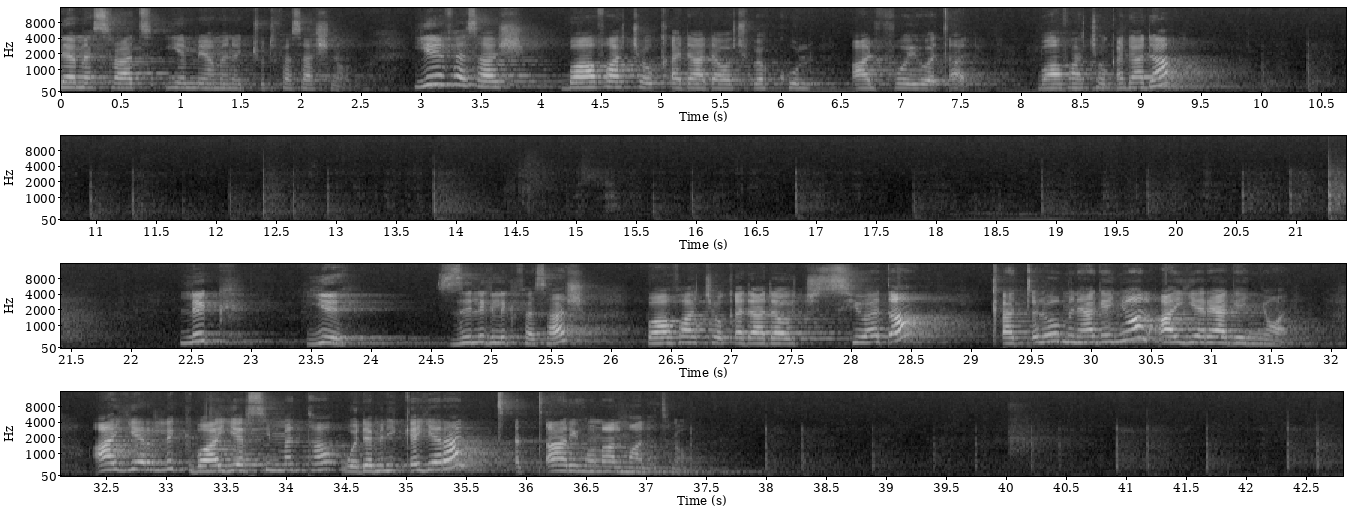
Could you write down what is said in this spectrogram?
ለመስራት የሚያመነጩት ፈሳሽ ነው። ይህ ፈሳሽ በአፋቸው ቀዳዳዎች በኩል አልፎ ይወጣል። በአፋቸው ቀዳዳ ልክ ይህ ዝልግልግ ፈሳሽ በአፋቸው ቀዳዳዎች ሲወጣ ቀጥሎ ምን ያገኘዋል? አየር ያገኘዋል። አየር ልክ በአየር ሲመታ ወደ ምን ይቀየራል? ጠጣር ይሆናል ማለት ነው።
